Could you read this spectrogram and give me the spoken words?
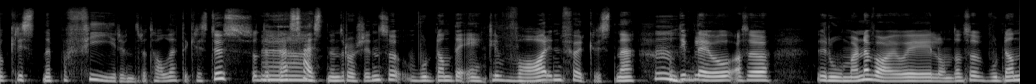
jo kristne på 400-tallet etter Kristus. Så dette er 1600 år siden. Så hvordan det egentlig var innen førkristne. førkristne Og de ble jo altså Romerne var jo i London, så hvordan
